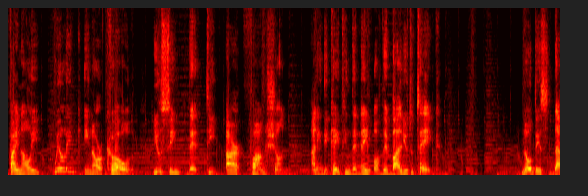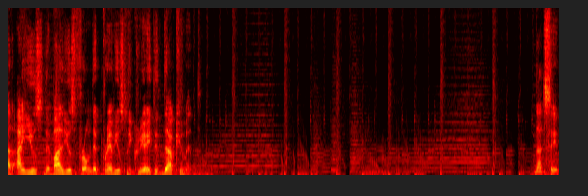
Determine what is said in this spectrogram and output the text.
Finally, we link in our code using the tr function and indicating the name of the value to take. Notice that I use the values from the previously created document. That's it.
